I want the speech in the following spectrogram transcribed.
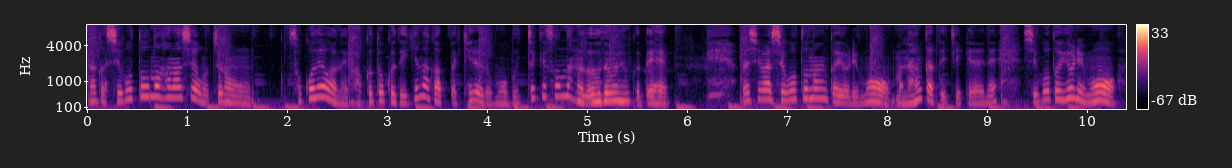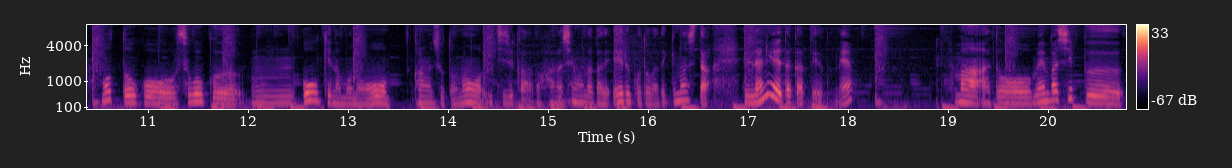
なんか仕事の話はもちろんそこではね獲得できなかったけれどもぶっちゃけそんなのどうでもよくて私は仕事なんかよりもまあなんかって言っちゃいけないね。仕事よりももっとこうすごくうん大きなものを彼女との1時間の話の中で得ることができました。で何を得たかっていうとねまああとメンバーシップ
